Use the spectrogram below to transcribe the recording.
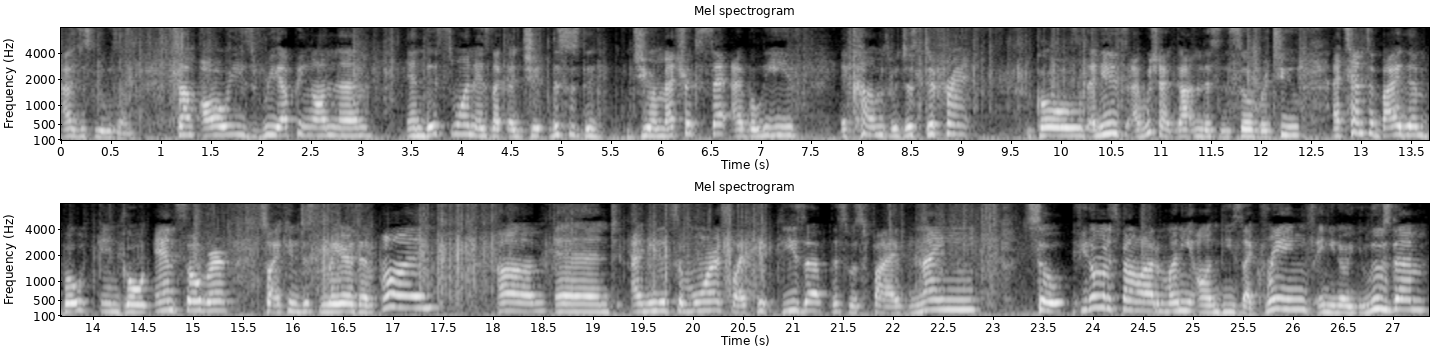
I just lose them. So I'm always re-upping on them. And this one is like a this is the geometric set. I believe it comes with just different gold. I needed. To, I wish I had gotten this in silver too. I tend to buy them both in gold and silver, so I can just layer them on. Um, and I needed some more, so I picked these up. This was $5.90. So if you don't want to spend a lot of money on these like rings and you know you lose them,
